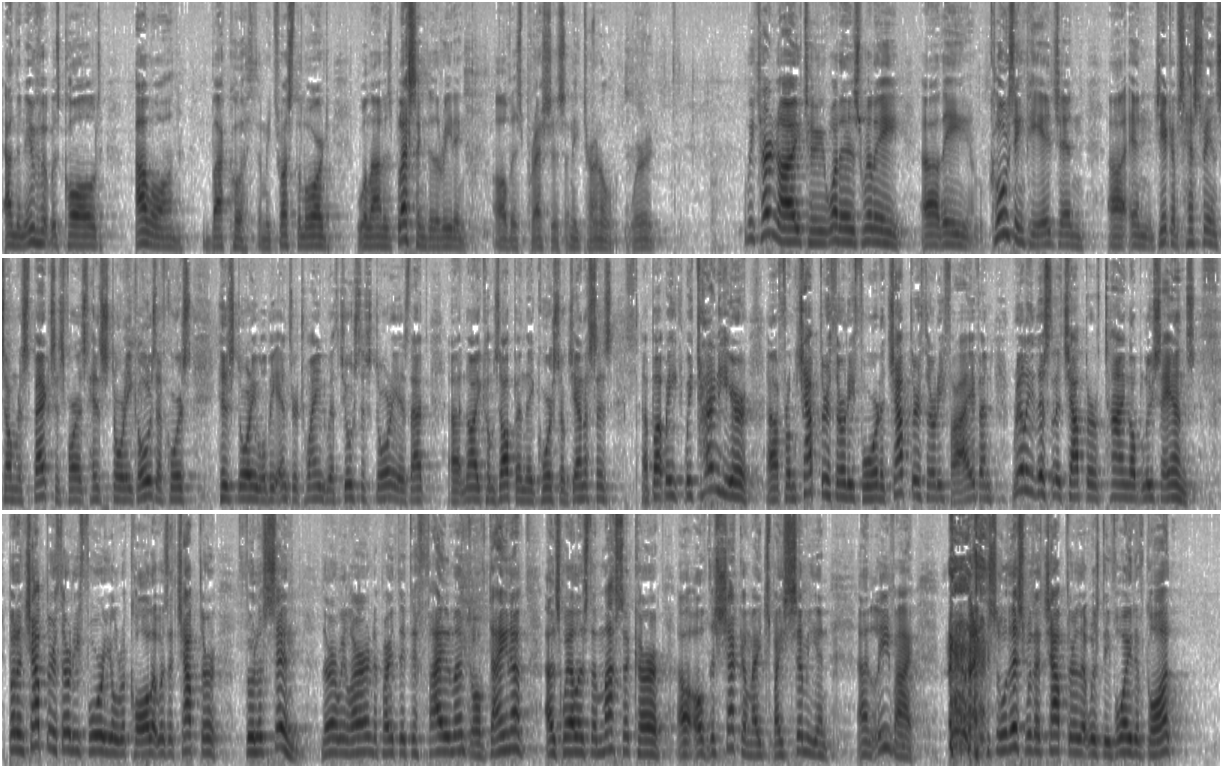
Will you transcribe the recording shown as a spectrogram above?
and the name of it was called Alon Bakuth. And we trust the Lord will add his blessing to the reading of his precious and eternal word. We turn now to what is really uh, the closing page in, uh, in Jacob's history in some respects, as far as his story goes. Of course, his story will be intertwined with Joseph's story as that uh, now comes up in the course of Genesis. Uh, but we, we turn here uh, from chapter 34 to chapter 35, and really this is a chapter of tying up loose ends. But in chapter 34, you'll recall it was a chapter full of sin. There we learned about the defilement of Dinah as well as the massacre uh, of the Shechemites by Simeon and Levi. so this was a chapter that was devoid of God.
